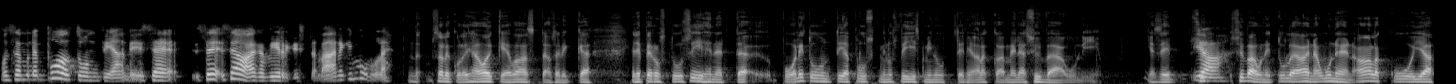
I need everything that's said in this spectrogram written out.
mutta semmoinen puoli tuntia, niin se, se, se on aika virkistävää ainakin mulle. No, se oli kuule ihan oikea vastaus, eli ja se perustuu siihen, että puoli tuntia plus minus viisi minuuttia, niin alkaa meillä syvä uni. Ja se sy- syvä uni tulee aina uneen alkuun ja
